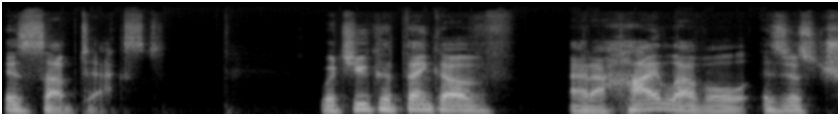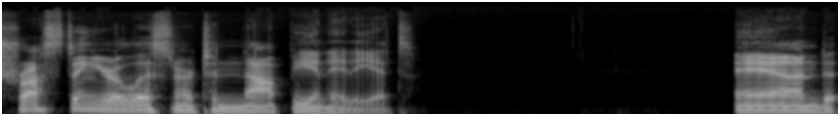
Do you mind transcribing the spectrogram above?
is subtext, which you could think of at a high level is just trusting your listener to not be an idiot. And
